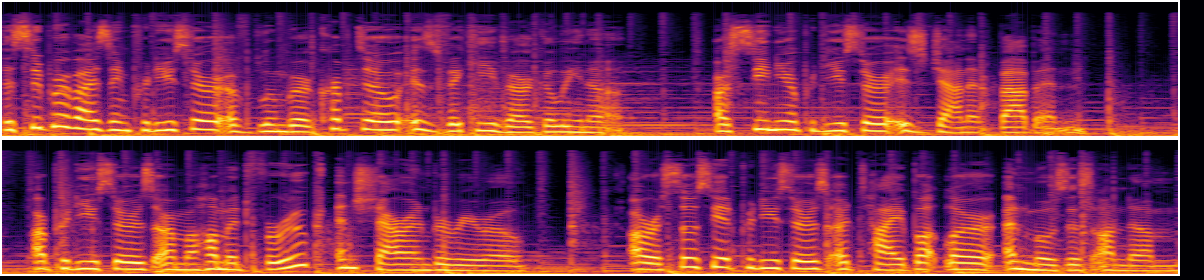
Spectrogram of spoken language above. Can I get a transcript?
The supervising producer of Bloomberg Crypto is Vicky Vergolina. Our senior producer is Janet Babin. Our producers are Mohammed Farouk and Sharon Barrero. Our associate producers are Ty Butler and Moses Undum.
